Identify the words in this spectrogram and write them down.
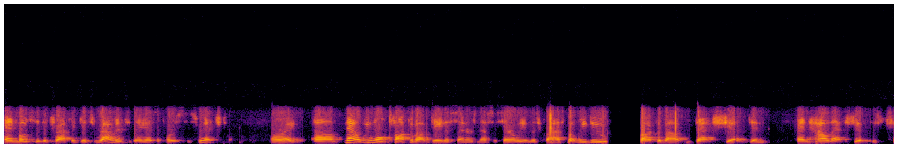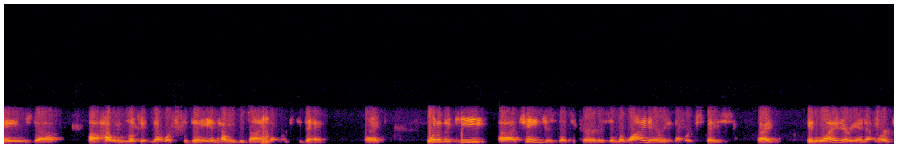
and most of the traffic gets routed today as opposed to switched. All right. Um, now we won't talk about data centers necessarily in this class, but we do talk about that shift and and how that shift has changed uh, uh, how we look at networks today and how we design networks today. Right. One of the key uh, changes that's occurred is in the wide area network space. Right. In wide area networks,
